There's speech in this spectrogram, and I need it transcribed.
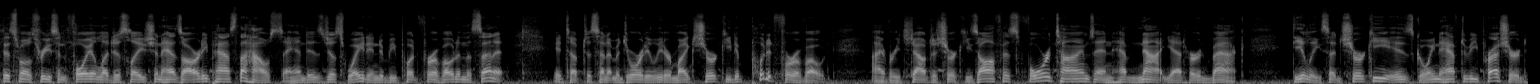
This most recent FOIA legislation has already passed the House and is just waiting to be put for a vote in the Senate. It's up to Senate Majority Leader Mike Shirkey to put it for a vote. I've reached out to Shirkey's office four times and have not yet heard back. Delie said Shirkey is going to have to be pressured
